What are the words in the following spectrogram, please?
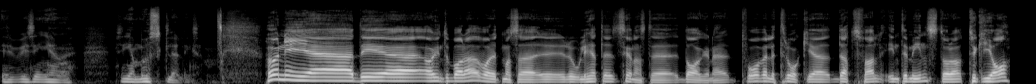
det finns inga, det finns inga muskler liksom. Hörni, eh, det har ju inte bara varit massa eh, roligheter de senaste dagarna. Två väldigt tråkiga dödsfall, inte minst då, då tycker jag.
